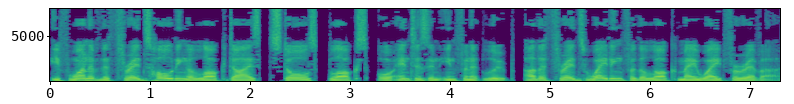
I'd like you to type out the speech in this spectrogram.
If one of the threads holding a lock dies, stalls, blocks, or enters an infinite loop, other threads waiting for the lock may wait forever.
